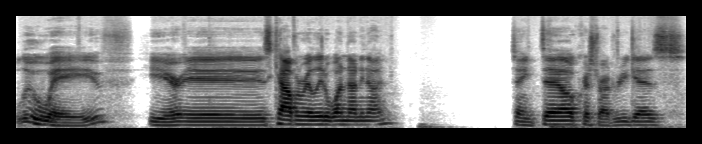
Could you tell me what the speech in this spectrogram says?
Blue Wave here is Calvin Ridley to 199. Tank Dell, Chris Rodriguez.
